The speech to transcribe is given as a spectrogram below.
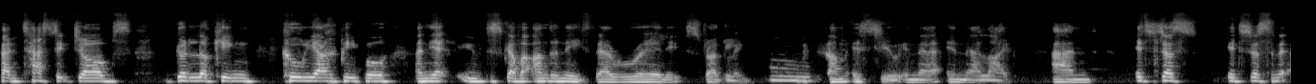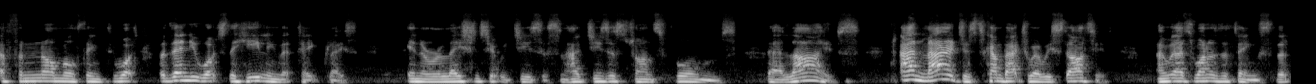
fantastic jobs good looking cool young people and yet you discover underneath they're really struggling Mm. with some issue in their in their life. And it's just it's just an, a phenomenal thing to watch but then you watch the healing that take place in a relationship with jesus and how jesus transforms their lives and marriages to come back to where we started and that's one of the things that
